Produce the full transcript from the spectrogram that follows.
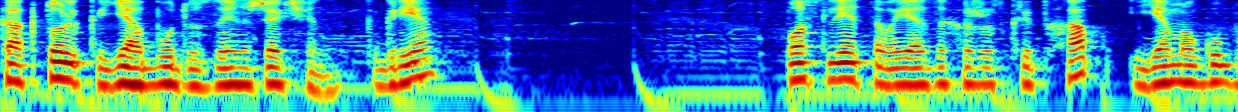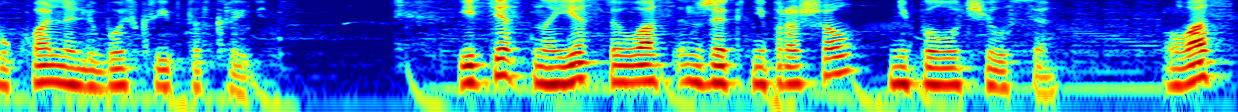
как только я буду заинжекчен к игре, после этого я захожу в скрипт хаб и я могу буквально любой скрипт открыть. Естественно, если у вас инжект не прошел, не получился, у вас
